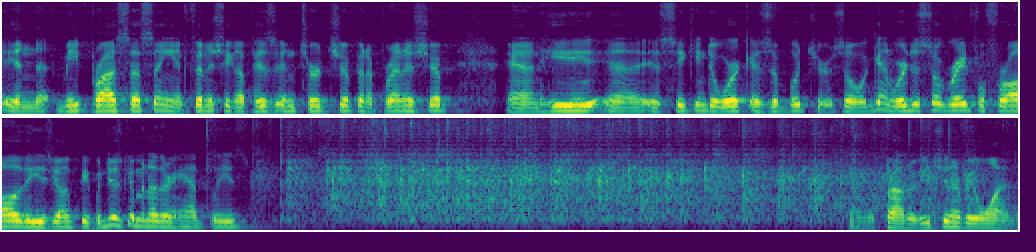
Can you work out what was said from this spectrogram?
in meat processing and finishing up his internship and apprenticeship. And he uh, is seeking to work as a butcher. So, again, we're just so grateful for all of these young people. Just give them another hand, please. And we're proud of each and every one.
